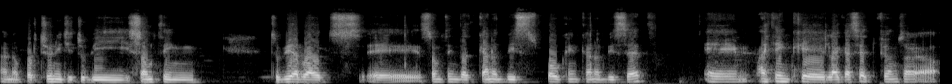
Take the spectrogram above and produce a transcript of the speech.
an opportunity to be something, to be about uh, something that cannot be spoken, cannot be said. Um, I think, uh, like I said, films are,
